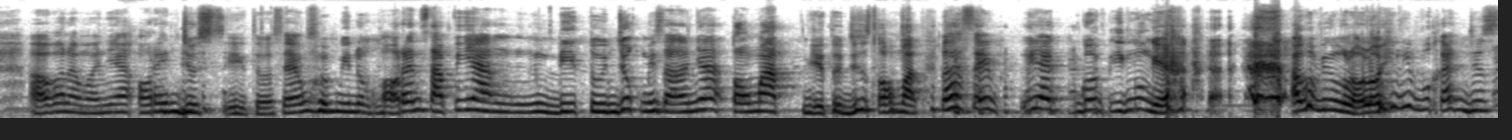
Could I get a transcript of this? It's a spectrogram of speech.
apa namanya orange juice gitu. Saya mau minum orange tapi yang ditunjuk misalnya tomat gitu jus tomat. Lah saya ya gue bingung ya. Aku bingung loh loh ini bukan jus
